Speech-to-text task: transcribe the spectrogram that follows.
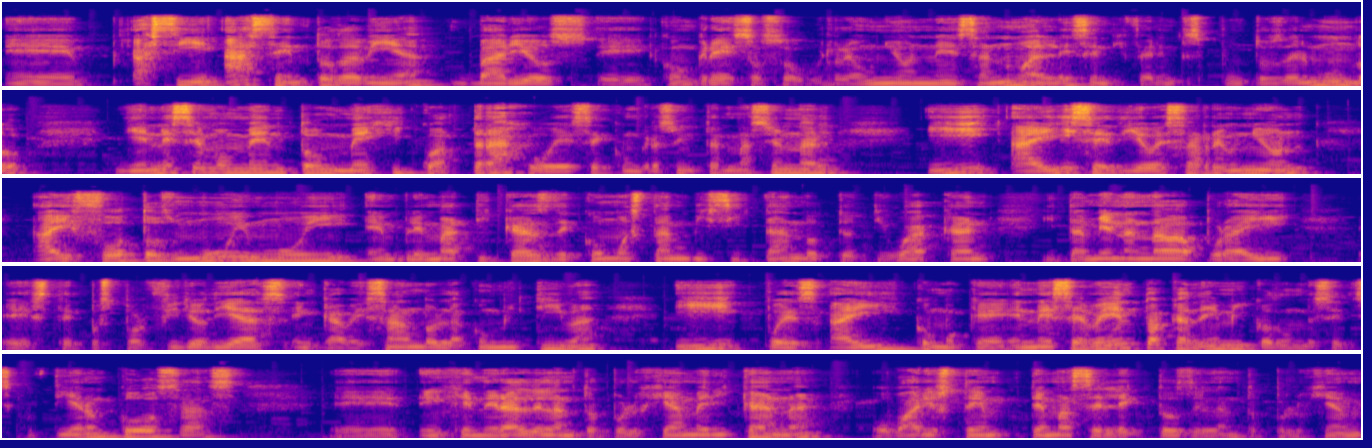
Eh, así hacen todavía varios eh, congresos o reuniones anuales en diferentes puntos del mundo. Y en ese momento México atrajo ese congreso internacional y ahí se dio esa reunión. Hay fotos muy muy emblemáticas de cómo están visitando Teotihuacán y también andaba por ahí este pues Porfirio Díaz encabezando la comitiva. Y pues ahí como que en ese evento académico donde se discutieron cosas eh, en general de la antropología americana o varios temas selectos de la antropología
